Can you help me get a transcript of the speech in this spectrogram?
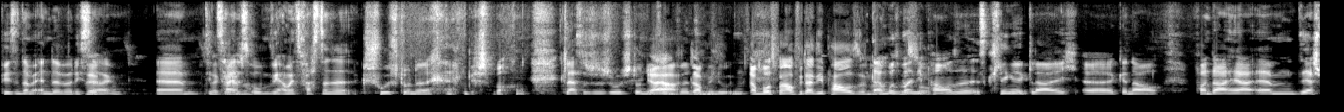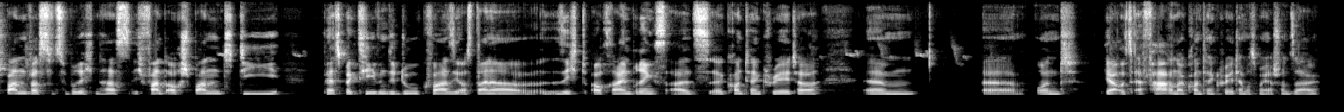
Wir sind am Ende, würde ich Sehr. sagen. Ähm, die Sehr Zeit gerne. ist um. Wir haben jetzt fast eine Schulstunde gesprochen. Klassische Schulstunde, ja, 45 da, Minuten. Da muss man auch wieder in die Pause. Ne? Da muss man in die Pause. Es klingelt gleich. Äh, genau. Von daher ähm, sehr spannend, was du zu berichten hast. Ich fand auch spannend die Perspektiven, die du quasi aus deiner Sicht auch reinbringst als äh, Content Creator ähm, äh, und ja, als erfahrener Content Creator, muss man ja schon sagen.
